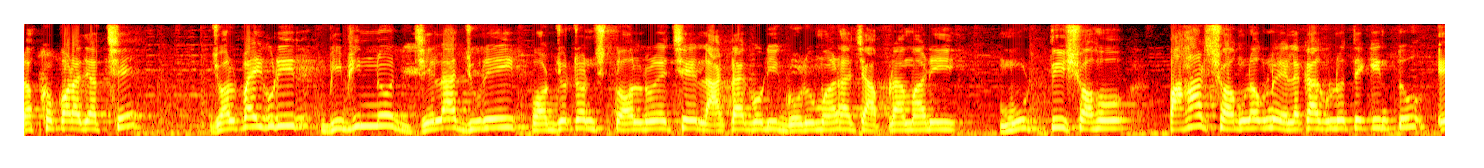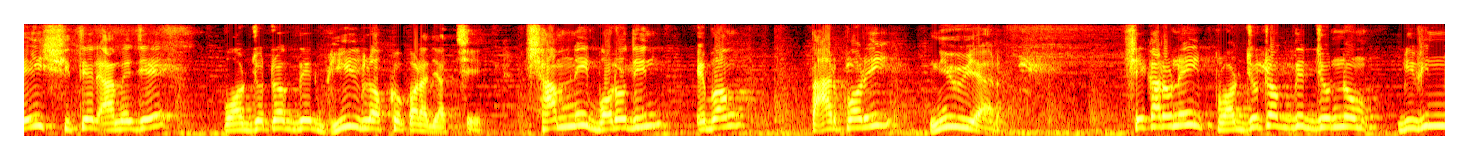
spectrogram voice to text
লক্ষ্য করা যাচ্ছে। জলপাইগুড়ির বিভিন্ন জেলা জুড়েই পর্যটন স্থল রয়েছে। লাটাগুড়ি, গরুমারা, চাপড়ামারি মূর্তি সহ পাহাড় সংলগ্ন এলাকাগুলোতে কিন্তু এই শীতের আমেজে পর্যটকদের ভিড় লক্ষ্য করা যাচ্ছে। সামনেই বড়দিন এবং তারপরেই নিউ ইয়ার। সে কারণেই পর্যটকদের জন্য বিভিন্ন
